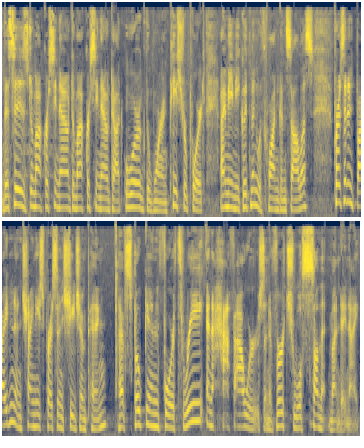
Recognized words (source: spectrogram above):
This is Democracy Now!, democracynow.org, the War and Peace Report. I'm Amy Goodman with Juan Gonzalez. President Biden and Chinese President Xi Jinping have spoken for three and a half hours in a virtual summit Monday night.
